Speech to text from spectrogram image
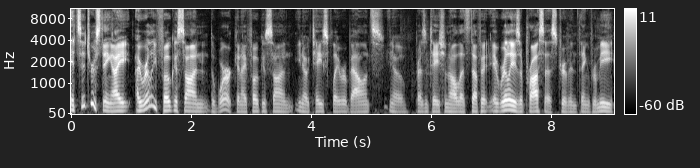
it's interesting. I, I really focus on the work and I focus on, you know, taste, flavor, balance, you know, presentation, all that stuff. It, it really is a process driven thing for me.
